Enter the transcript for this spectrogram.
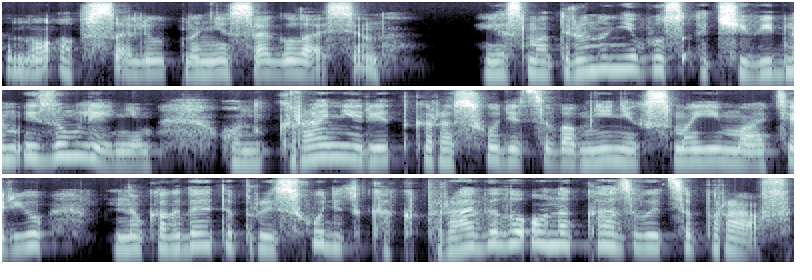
но абсолютно не согласен. Я смотрю на него с очевидным изумлением. Он крайне редко расходится во мнениях с моей матерью, но когда это происходит, как правило, он оказывается прав.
